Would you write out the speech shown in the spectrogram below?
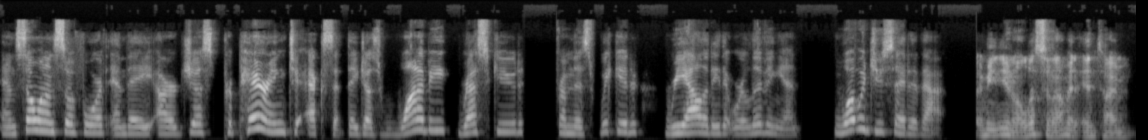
and so on and so forth. And they are just preparing to exit. They just want to be rescued from this wicked reality that we're living in. What would you say to that? I mean, you know, listen, I'm an end time,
